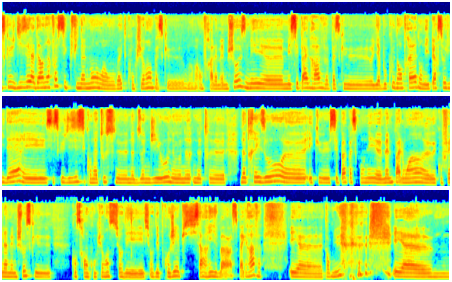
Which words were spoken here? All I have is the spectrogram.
ce que je disais la dernière fois, c'est que finalement on va être concurrents parce que on, on fera la même chose, mais euh, mais c'est pas grave parce que il y a beaucoup d'entraide, on est hyper solidaires et c'est ce que je disais, c'est qu'on a tous euh, notre zone géo, notre notre réseau et que c'est pas parce qu'on est même pas loin et qu'on fait la même chose que qu'on sera en concurrence sur des sur des projets. Et puis si ça arrive, bah c'est pas grave. Et euh, tant mieux. et euh,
